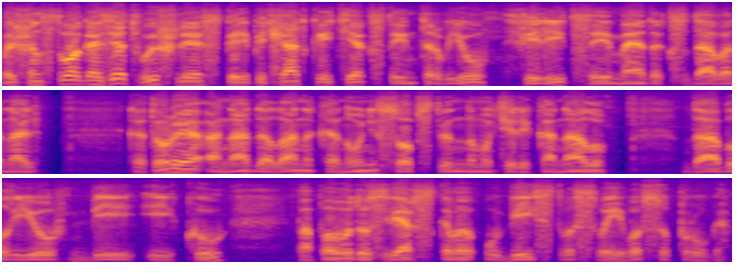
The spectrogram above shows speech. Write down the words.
Большинство газет вышли с перепечаткой текста интервью Фелиции Медекс Даваналь, которое она дала накануне собственному телеканалу WBEQ по поводу зверского убийства своего супруга.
